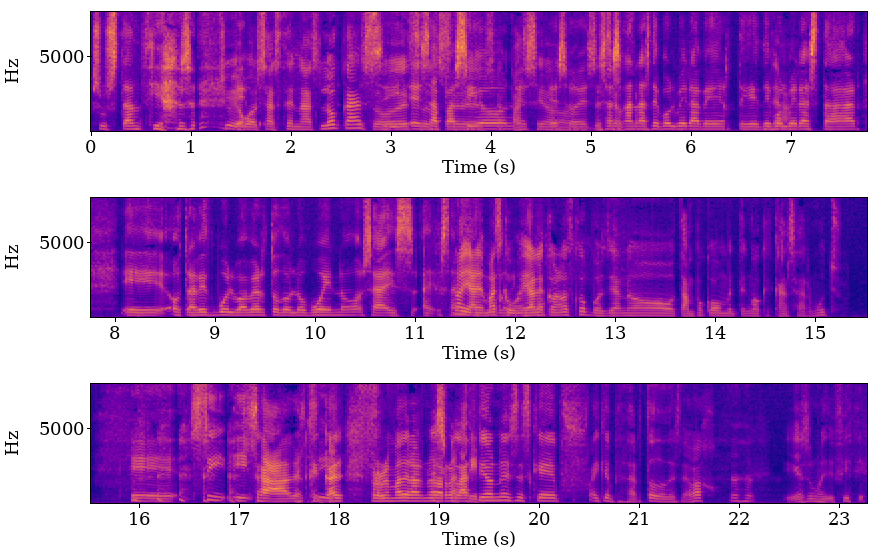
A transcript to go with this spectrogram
sustancias. luego esas cenas locas. esa, pasión, eso es, esas ganas de volver a verte, de volver a estar, otra vez vuelvo a ver todo lo bueno, o sea, es... no, y además como ya le conozco, pues ya no, tampoco me tengo que cansar mucho. Eh, sí, y, o sea, es que el problema de las nuevas relaciones es que hay que empezar todo desde abajo. Y eso es muy difícil.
